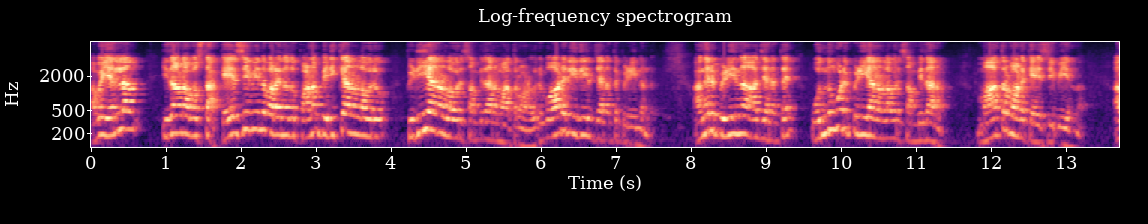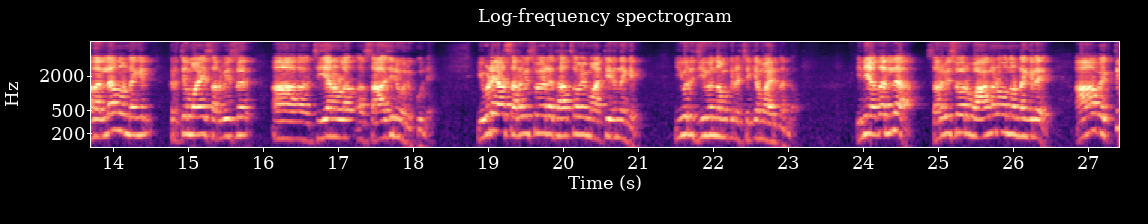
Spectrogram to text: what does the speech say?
അപ്പോൾ എല്ലാം ഇതാണ് അവസ്ഥ. കെ സി ബി എന്ന് പറയുന്നത് പണം പിരിക്കാനുള്ള ഒരു പിഴിയാനുള്ള ഒരു സംവിധാനം മാത്രമാണ്. ഒരുപാട് രീതിയിൽ ജനത്തെ പിഴിയുന്നുണ്ട്. അങ്ങനെ പിഴിയുന്ന ആ ജനത്തെ ഒന്നും കൂടി പിഴിയാനുള്ള ഒരു സംവിധാനം മാത്രമാണ് കെ സി ബി എന്ന്. അതല്ല എന്നുണ്ടെങ്കിൽ കൃത്യമായ സർവീസ് ചെയ്യാനുള്ള സാഹചര്യം ഒരുക്കൂലേ. ഇവിടെ ആ സർവീസ് വയർ യഥാർത്ഥമായി മാറ്റിയിരുന്നെങ്കിൽ ഈ ഒരു ജീവൻ നമുക്ക് രക്ഷിക്കാമായിരുന്നല്ലോ. ഇനി അതല്ല സർവീസ് വേർ വാങ്ങണമെന്നുണ്ടെങ്കിൽ ആ വ്യക്തി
